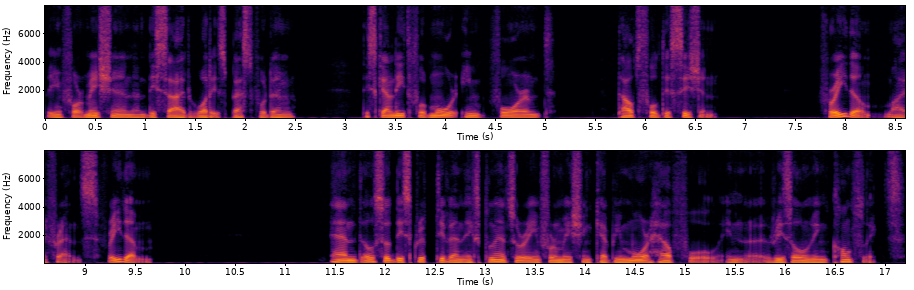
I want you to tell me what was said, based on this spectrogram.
the information and decide what is best for them. This can lead for more informed, thoughtful decision. Freedom, my friends, freedom. And also descriptive and explanatory information can be more helpful in uh, resolving conflicts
